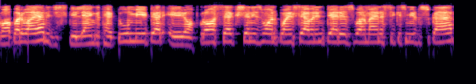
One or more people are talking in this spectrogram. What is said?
copper wire जिसकी लेंथ है two metre area of cross section is 1.7 point seven in ten raise पर minus six metre square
